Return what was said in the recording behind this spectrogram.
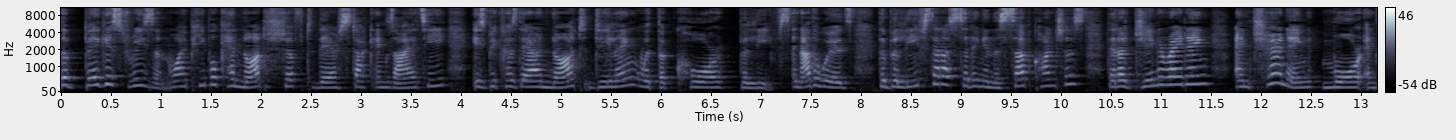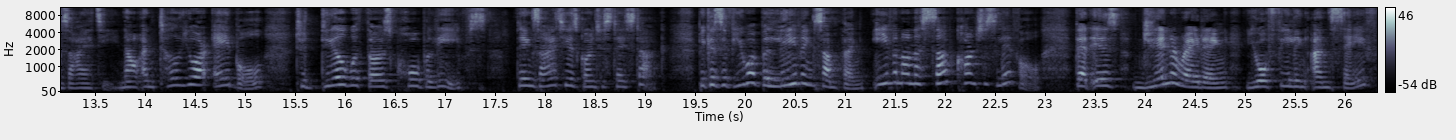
the biggest reason why people cannot shift their stuck anxiety is because they are not dealing with the core beliefs. In other words, the beliefs that are sitting in the subconscious that are generating and churning more anxiety. Now, until you are able to deal with those core beliefs, the anxiety is going to stay stuck. Because if you are believing something, even on a subconscious level, that is generating your feeling unsafe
